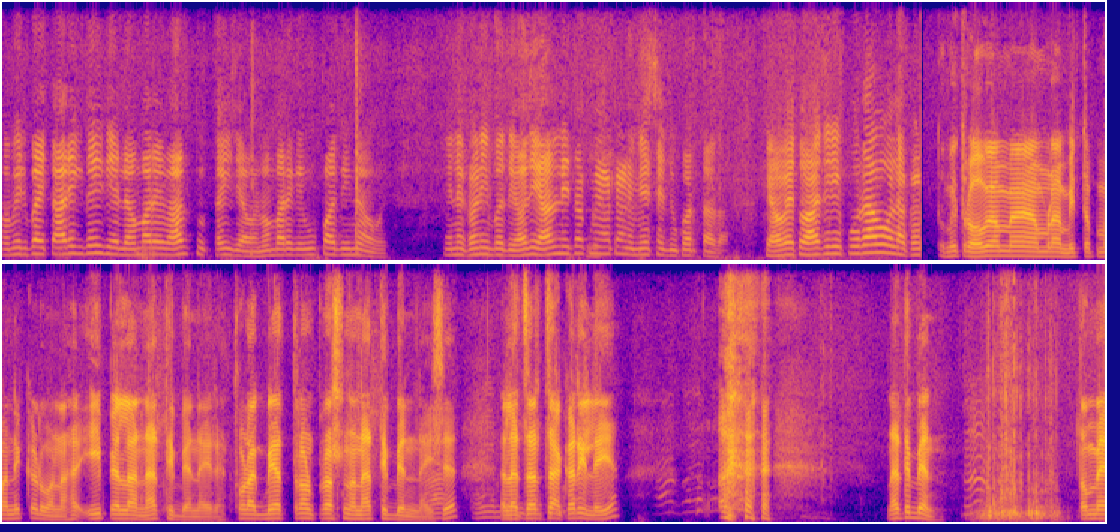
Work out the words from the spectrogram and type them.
અમીરભાઈ તારીખ દઈ દે એટલે અમારે હાલતું થઈ જવાનું. અમારે કઈ ઉપાધિ ના હોય. એને ઘણી બધી હજી હાલની તકમાં અટાણે મેસેજો કરતા હતા કે હવે તો હાજરી પુરાવો ઓલા તો મિત્રો હવે અમે હમણાં મીટઅપમાં નીકળવાના છે એ પહેલા નાથી બેન આઈ રહ્યા થોડાક બે ત્રણ પ્રશ્ન નાથી બેન નાઈ છે એટલે ચર્ચા કરી લઈએ. નાથીબેન તમે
